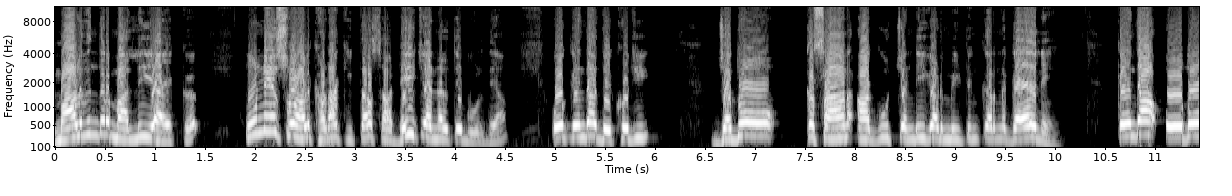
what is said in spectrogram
ਮਾਲਵਿੰਦਰ ਮਾਲੀ ਆ ਇੱਕ, ਉਹਨੇ ਸਵਾਲ ਖੜਾ ਕੀਤਾ ਸਾਡੇ ਹੀ ਚੈਨਲ ਤੇ ਬੋਲਦਿਆਂ। ਉਹ ਕਹਿੰਦਾ, ਦੇਖੋ ਜੀ, ਜਦੋਂ ਕਿਸਾਨ ਆਗੂ ਚੰਡੀਗੜ੍ਹ ਮੀਟਿੰਗ ਕਰਨ ਗਏ ਨੇ, ਕਹਿੰਦਾ ਉਦੋਂ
